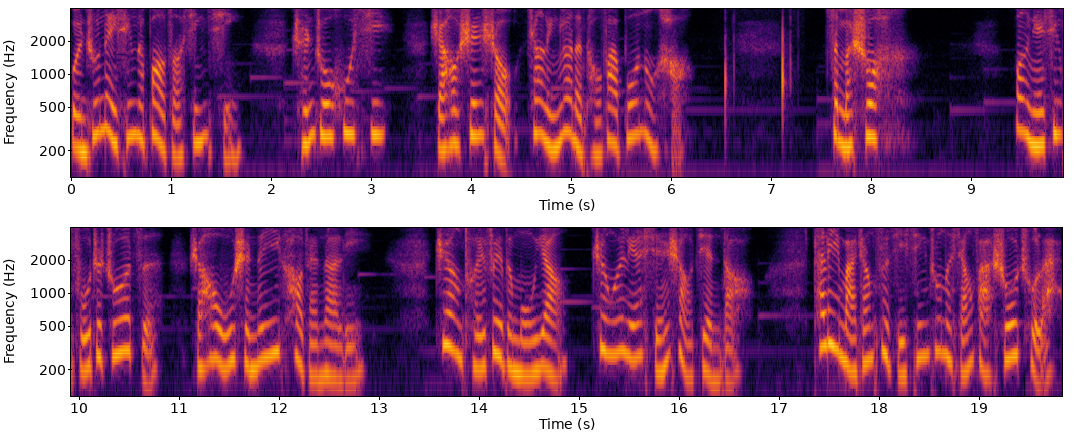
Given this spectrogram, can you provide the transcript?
稳住内心的暴躁心情，沉着呼吸，然后伸手将凌乱的头发拨弄好。怎么说？孟年星扶着桌子，然后无神地依靠在那里，这样颓废的模样，郑威廉鲜少见到。他立马将自己心中的想法说出来。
